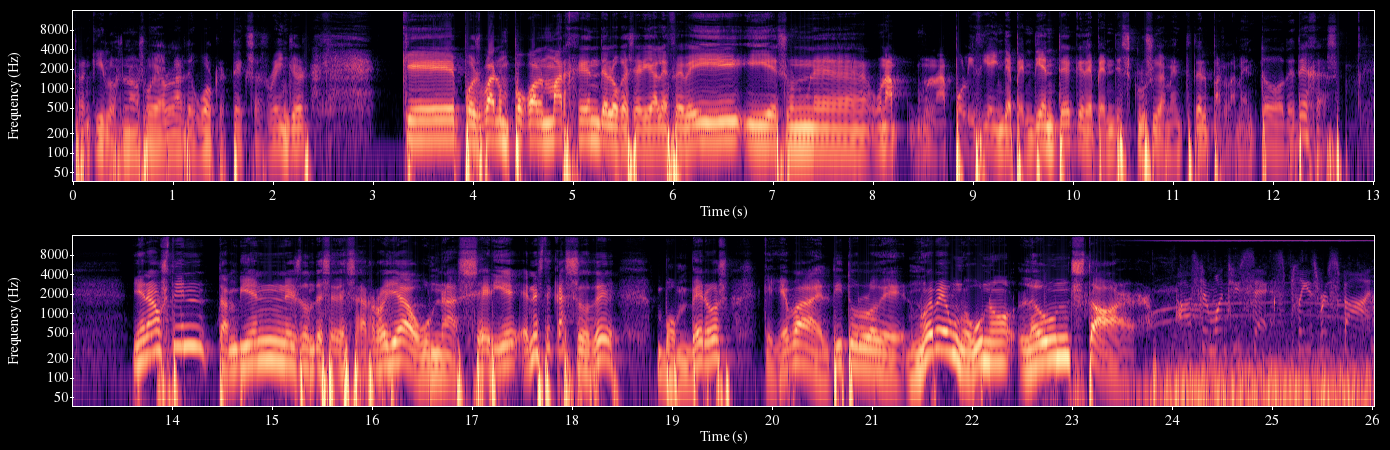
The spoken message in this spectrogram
Tranquilos, no os voy a hablar de Walker, Texas Rangers que pues van un poco al margen de lo que sería el FBI y es eh, una, policía independiente que depende exclusivamente del Parlamento de Texas. Y en Austin también es donde se desarrolla una serie, en este caso de bomberos, que lleva el título de 911 Lone Star. Austin 126, please respond.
